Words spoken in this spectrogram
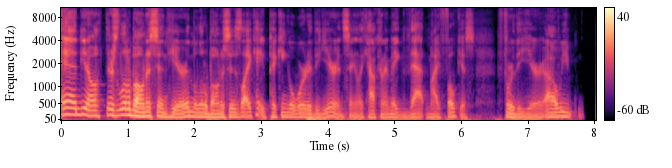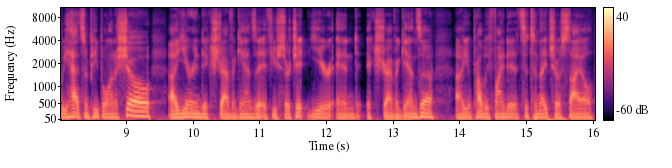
And, you know, there's a little bonus in here. And the little bonus is like, hey, picking a word of the year and saying, like, how can I make that my focus for the year? Uh, we, we had some people on a show, uh, Year End Extravaganza. If you search it, Year End Extravaganza, uh, you'll probably find it. It's a Tonight Show style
